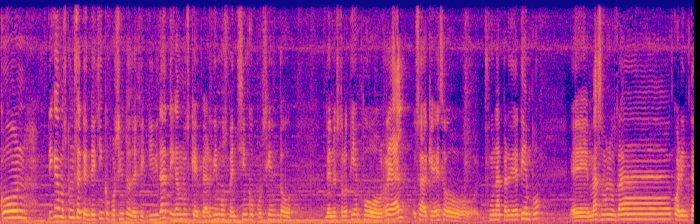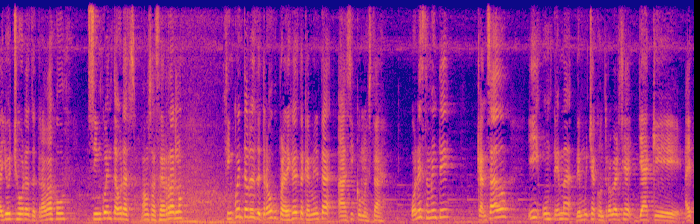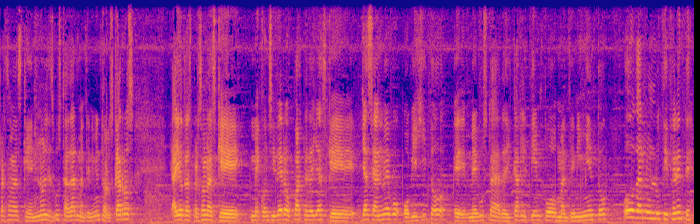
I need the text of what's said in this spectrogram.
Con, digamos que un 75% de efectividad. Digamos que perdimos 25% de nuestro tiempo real. O sea que eso fue una pérdida de tiempo. Eh, más o menos da 48 horas de trabajo, 50 horas, vamos a cerrarlo. 50 horas de trabajo para dejar esta camioneta así como está. Honestamente, cansado y un tema de mucha controversia ya que hay personas que no les gusta dar mantenimiento a los carros. Hay otras personas que me considero parte de ellas que ya sea nuevo o viejito, eh, me gusta dedicarle tiempo, mantenimiento o darle un look diferente.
